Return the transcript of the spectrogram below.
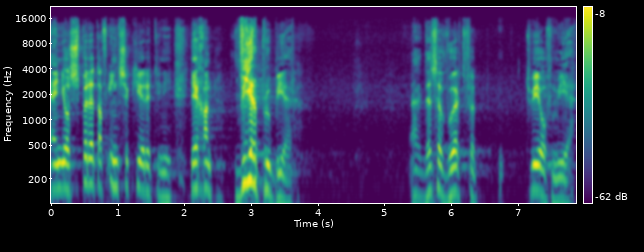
En jou spirit of insecurity nie. Jy gaan weer probeer. Dis 'n woord vir twee of meer.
